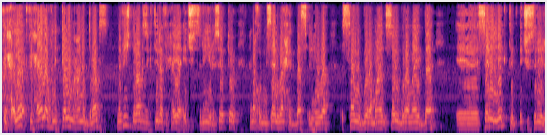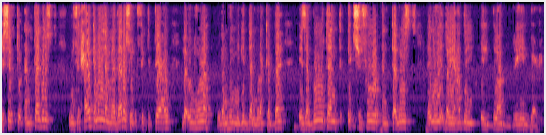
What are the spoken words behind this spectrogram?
في الحقيقة في الحقيقة لو هنتكلم عن ال drugs مفيش drugs كتيرة في الحقيقة H3 receptor هناخد مثال واحد بس اللي هو ال thioperamide ال thioperamide ده selective H3 receptor antagonist وفي الحقيقة كمان لما درسوا ال effect بتاعه لقوا إن هو وده مهم جدا المركب ده as potent H4 antagonist لأنه يقدر يعدي ال blood brain barrier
